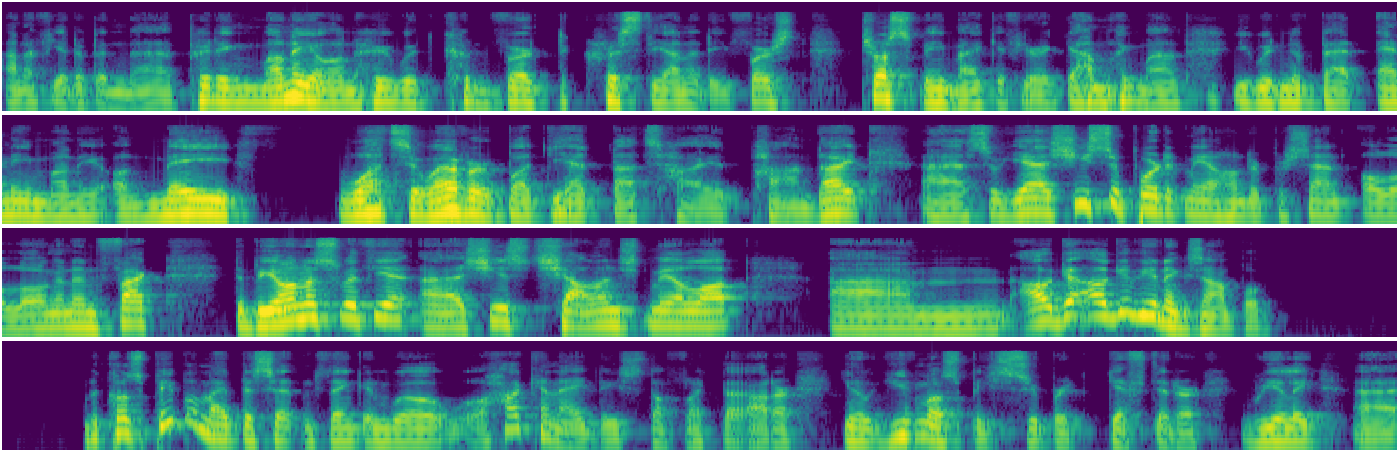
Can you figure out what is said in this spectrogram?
And if you'd have been uh, putting money on who would convert to Christianity first, trust me, Mike, if you're a gambling man, you wouldn't have bet any money on me whatsoever, but yet that's how it panned out. Uh, so yeah, she supported me 100% all along. And in fact, to be honest with you, uh, she's challenged me a lot. Um, I'll, I'll give you an example. Because people might be sitting thinking, well, well, how can I do stuff like that? Or, you know, you must be super gifted or really uh,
